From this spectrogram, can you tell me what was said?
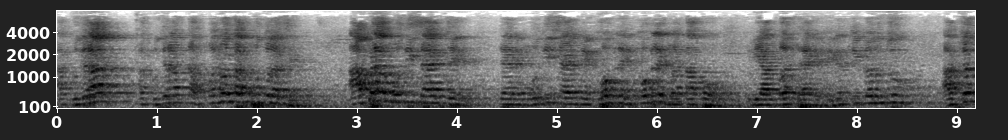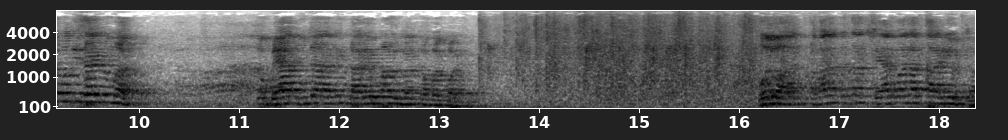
આ ગુજરાત, આ ગુજરાતના પનોતા પુત્ર છે. આપણા મોદી સાહેબ છે. ત્યારે મોદી સાહેબને ખોબલે ખોબલે મત આપો. એવી આ બધાને વિનંતી કરું છું. આપજો મોદી સાહેબનો મત તો બે હાથ ઊંચા રાખીને તાળીઓ મને ખબર પડે. બોલો તમારા બધા શહેરવાળા તાળીઓ છે.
